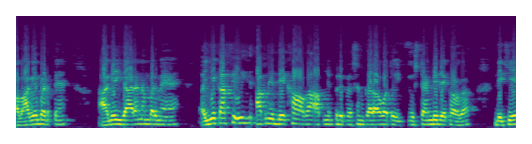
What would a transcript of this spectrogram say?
अब आगे बढ़ते हैं। आगे ग्यारह नंबर में है। ये काफ़ी आपने देखा होगा, आपने प्रिपरेशन करा होगा तो उस टाइम भी देखा होगा। देखिए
